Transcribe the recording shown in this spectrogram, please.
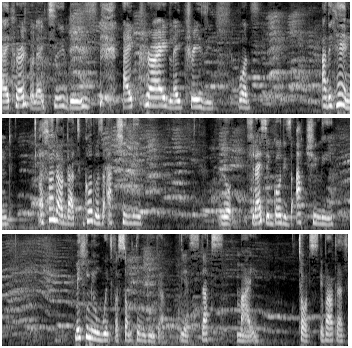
I cried for like two days. I cried like crazy. But at the end, I found out that God was actually, you know, should I say, God is actually making me wait for something bigger. Yes, that's my thoughts about that.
